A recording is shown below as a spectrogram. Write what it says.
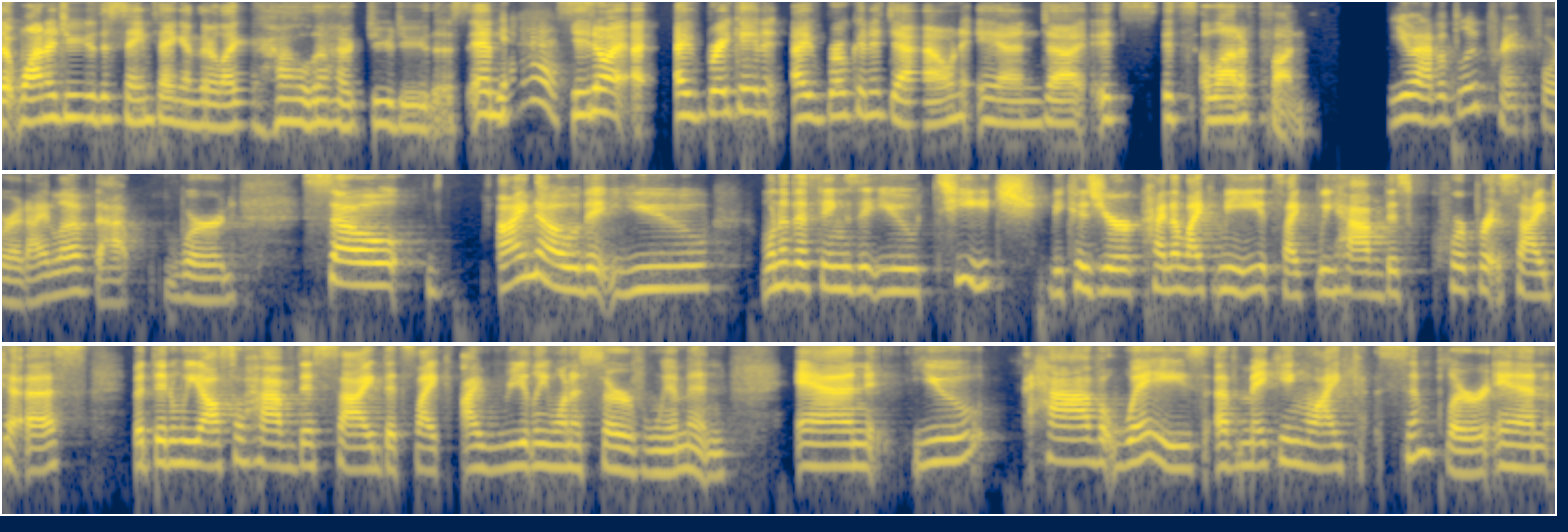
that want to do the same thing. And they're like, how the heck do you do this? And, yes. you know, I, I've broken it, I've broken it down and uh, it's, it's a lot of fun. You have a blueprint for it. I love that word. So I know that you, one of the things that you teach, because you're kind of like me, it's like we have this corporate side to us, but then we also have this side that's like, I really want to serve women. And you have ways of making life simpler. And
